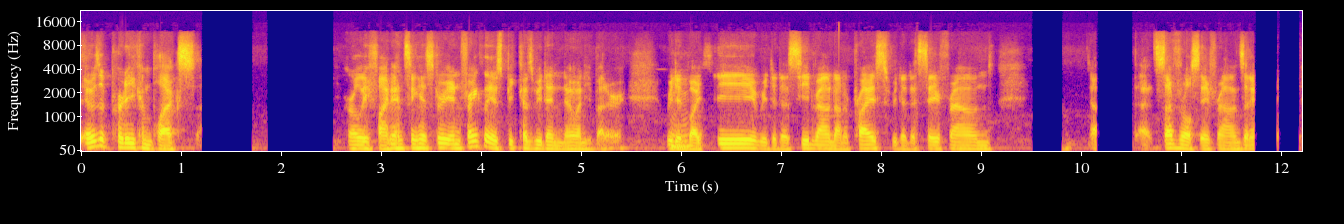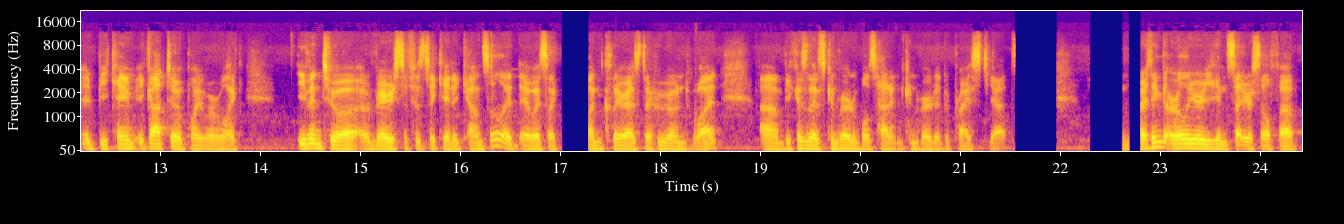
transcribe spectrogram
it was a pretty complex early financing history, and frankly, it's because we didn't know any better. We mm-hmm. did YC, we did a seed round on a price, we did a safe round, uh, several safe rounds, and it, it, became it got to a point where like even to a, a very sophisticated counsel, it, it, was like unclear as to who owned what um, because those convertibles hadn't converted to priced yet. I think the earlier you can set yourself up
